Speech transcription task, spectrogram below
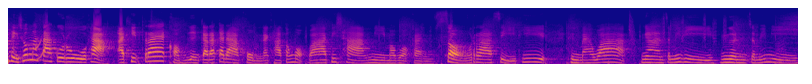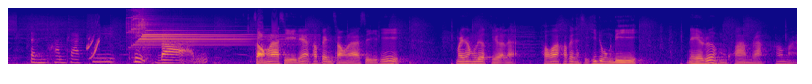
มาถึงช่วงมันตากูรูค่ะ อาทิตย์แรกของเดือนกรกฎาคมนะคะ ต้องบอกว่าพี่ช้างมีมาบอกกัน 2 ราศีที่ถึงแม้ว่า งานจะไม่ดีเงินจะไม่มี แต่มีความรักที่ผลิบานสองราศีเนี่ยเขาเป็นสองราศีที่ไม่ต้องเลือกเยอะแล้วเพราะว่าเขาเป็นราศีที่ดวงดีในเรื่องของความรักเข้ามา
